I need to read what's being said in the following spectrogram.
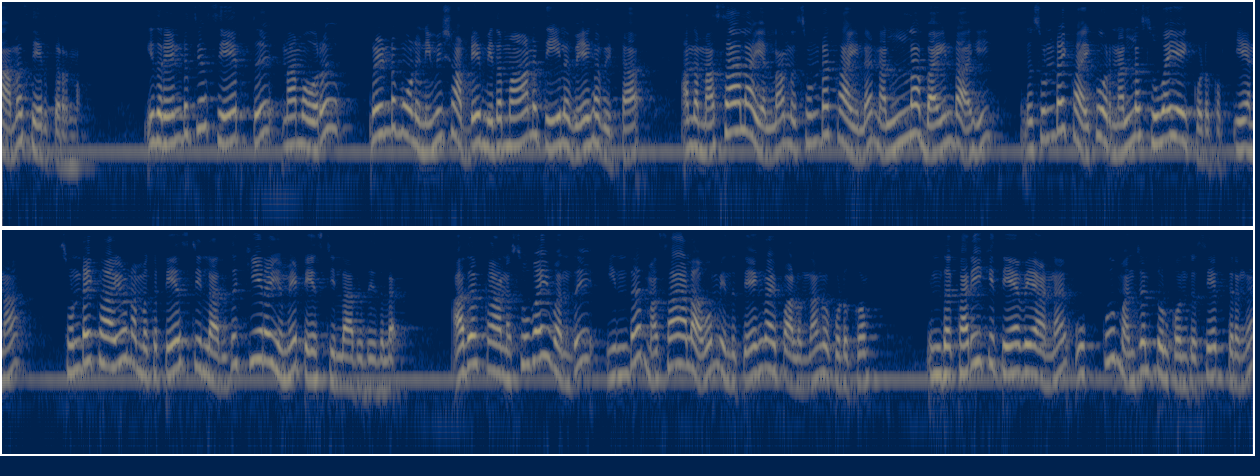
நாம் சேர்த்துடணும். இது ரெண்டுத்தையும் சேர்த்து நாம் ஒரு ரெண்டு மூணு நிமிஷம் அப்படியே மிதமான தீயில வேக விட்டால் அந்த மசாலா எல்லாம் அந்த சுண்டைக்காயில் நல்லா பைண்ட் ஆகி அந்த சுண்டைக்காய்க்கு ஒரு நல்ல சுவையை கொடுக்கும். ஏன்னா சுண்டைக்காயும் நமக்கு டேஸ்ட் இல்லாதது கீரையுமே டேஸ்ட் இல்லாதது இதில். அதற்கான சுவை வந்து இந்த மசாலாவும் இந்த தேங்காய் பாலும் தாங்க கொடுக்கும். இந்த கறிக்கு தேவையான உப்பு மஞ்சள் தூள் கொஞ்சம் சேர்த்துருங்க.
